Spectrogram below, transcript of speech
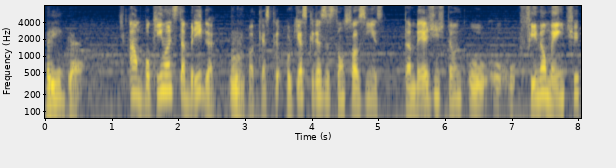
briga. Ah, um pouquinho antes da briga, hum. porque, as, porque as crianças estão sozinhas também a gente tem o, o, o, finalmente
